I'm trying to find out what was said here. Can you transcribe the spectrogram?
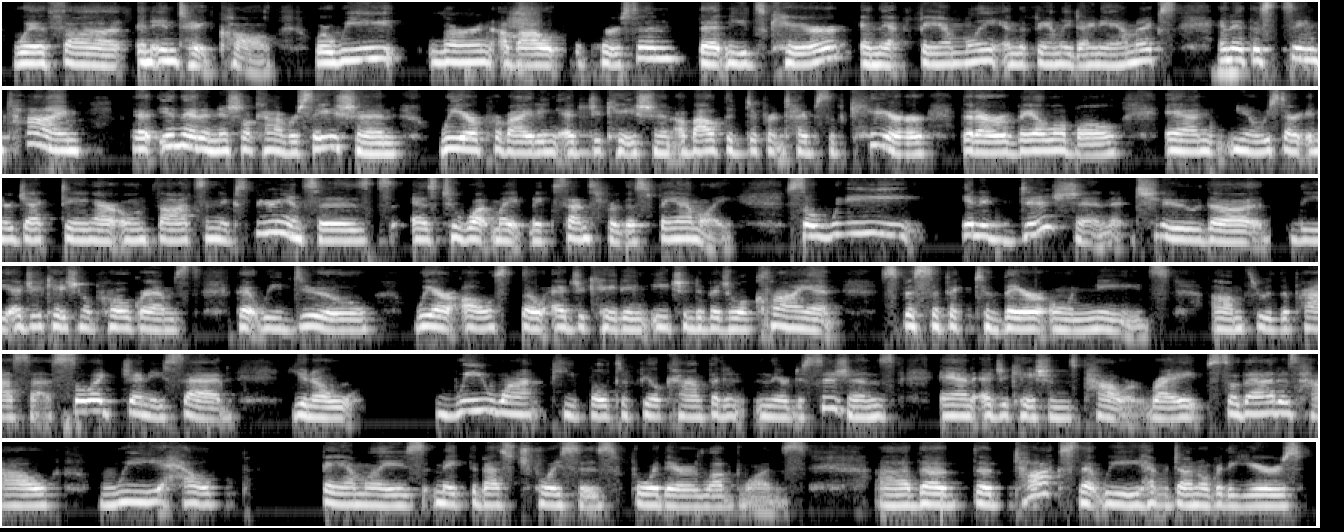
with uh, an intake call where we learn about the person that needs care and that family and the family dynamics. And at the same time, that in that initial conversation, we are providing education about the different types of care that are available. And, you know, we start interjecting our own thoughts and experiences as to what might make sense for this family. So we in addition to the the educational programs that we do we are also educating each individual client specific to their own needs um, through the process. So like jenny said you know we want people to feel confident in their decisions and education's power right? So that is how we help families make the best choices for their loved ones. Uh, the the talks that we have done over the years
